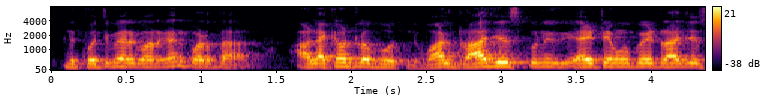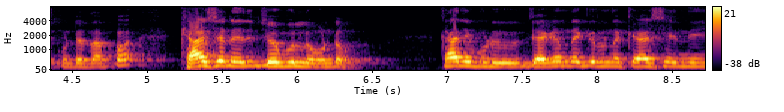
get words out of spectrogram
ఇప్పుడు కొత్తిమీర కొనగానే కొడతా. వాళ్ళ అకౌంట్లో పోతుంది. వాళ్ళు డ్రా చేసుకుని ఐటెం పోయి డ్రా చేసుకుంటే తప్ప క్యాష్ అనేది జేబుల్లో ఉండవు. కానీ ఇప్పుడు జగన్ దగ్గర ఉన్న క్యాష్ ఏంది?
